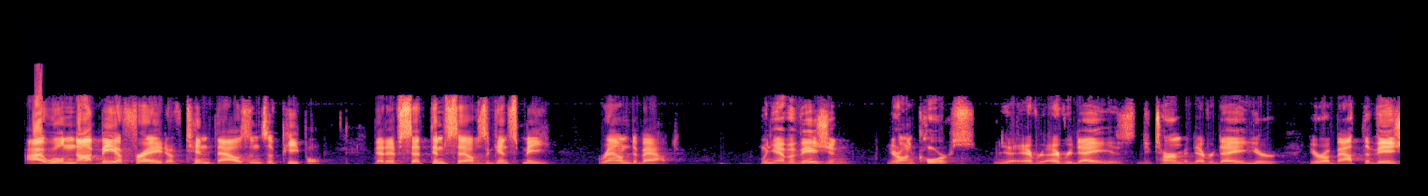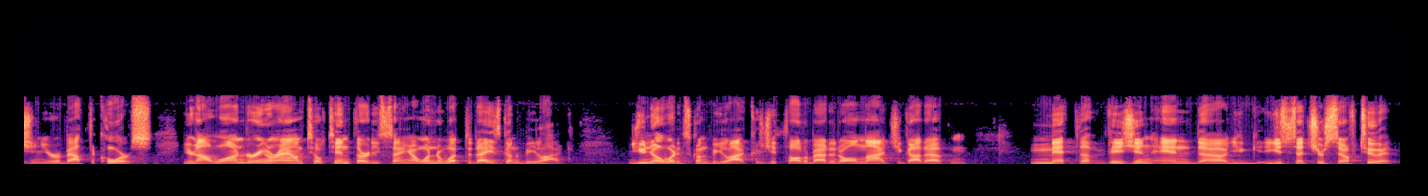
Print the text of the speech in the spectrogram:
I will not be afraid of ten thousands of people that have set themselves against me round about. When you have a vision, you're on course. Yeah, every, every day is determined. Every day you're, you're about the vision. You're about the course. You're not wandering around till 1030 saying, I wonder what today's going to be like. You know what it's going to be like because you thought about it all night. You got up and met the vision and uh, you, you set yourself to it.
